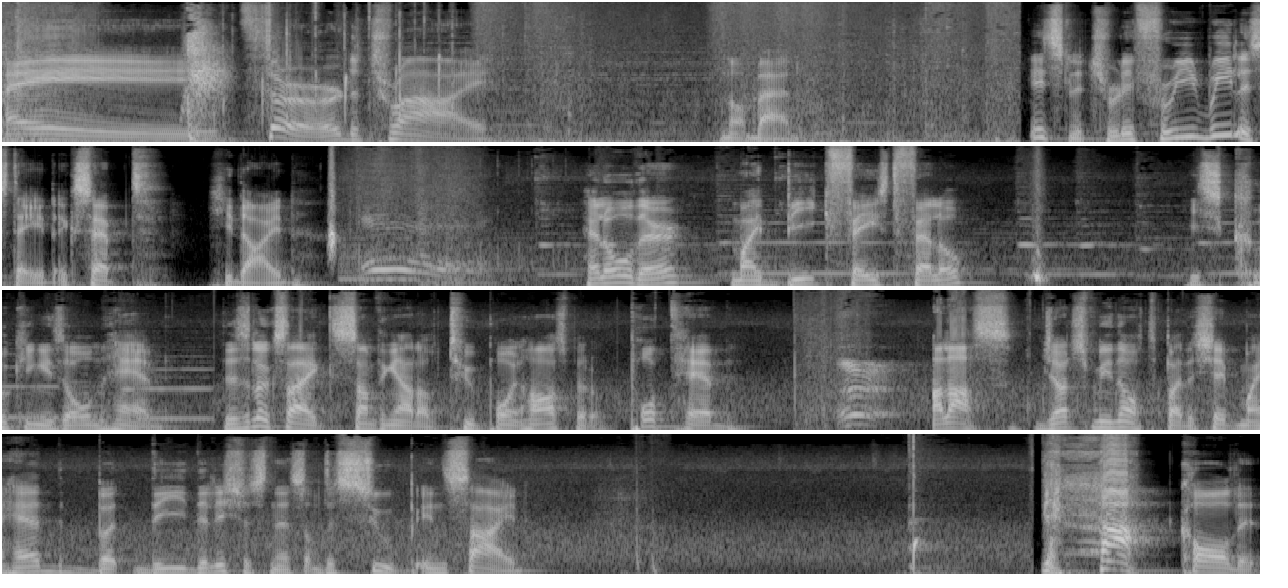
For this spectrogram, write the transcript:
Hey, third try. Not bad. It's literally free real estate, except he died. Hello there, my beak-faced fellow. He's cooking his own head. This looks like something out of Two Point Hospital. Pothead. Alas, judge me not by the shape of my head, but the deliciousness of the soup inside. Ha! Called it.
